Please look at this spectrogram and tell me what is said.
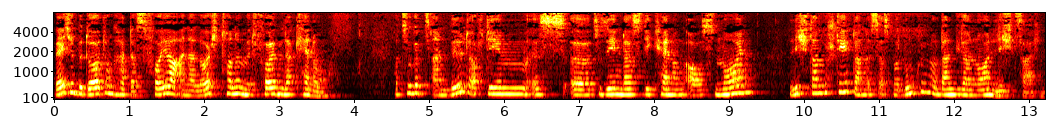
Welche Bedeutung hat das Feuer einer Leuchttonne mit folgender Kennung? Dazu gibt es ein Bild, auf dem ist äh, zu sehen, dass die Kennung aus neun Lichtern besteht. Dann ist erstmal dunkel und dann wieder neun Lichtzeichen.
